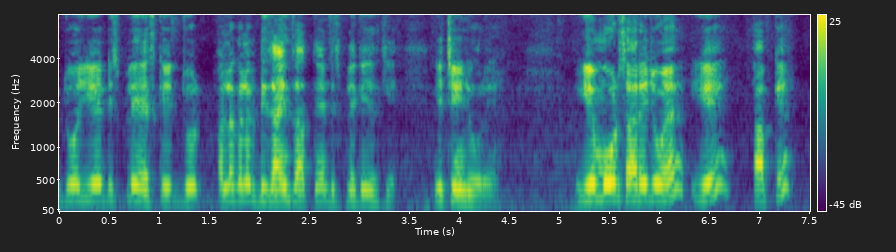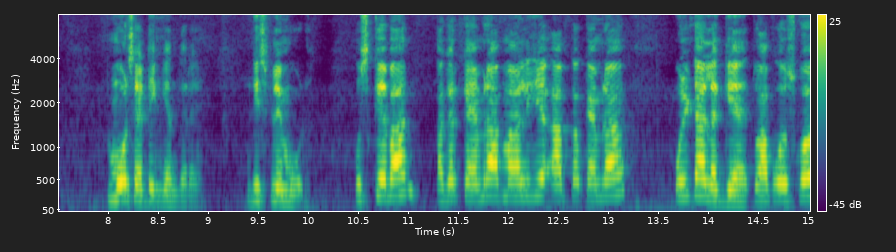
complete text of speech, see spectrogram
जो ये डिस्प्ले है, इसके जो अलग अलग डिज़ाइन आते हैं डिस्प्ले के, देखिए, ये चेंज हो रहे हैं। ये मोड सारे जो हैं, ये आपके मोर सेटिंग के अंदर है डिस्प्ले मोड उसके बाद अगर कैमरा आप मान लीजिए आपका कैमरा उल्टा लग गया है तो आपको उसको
